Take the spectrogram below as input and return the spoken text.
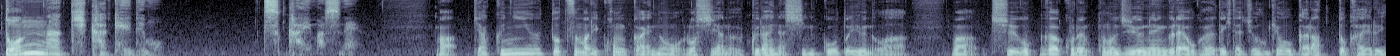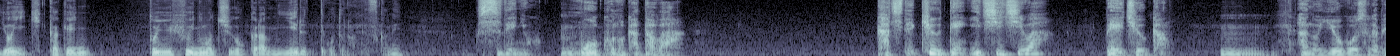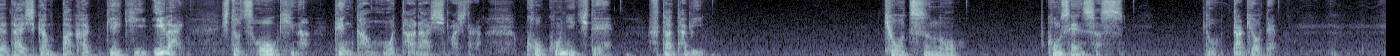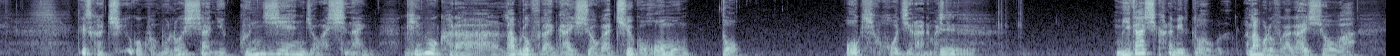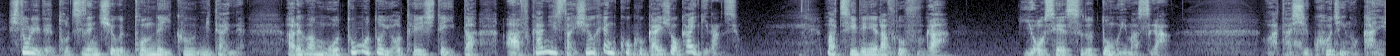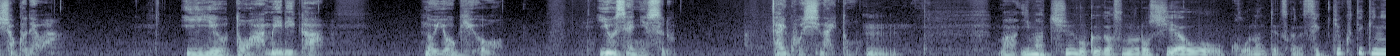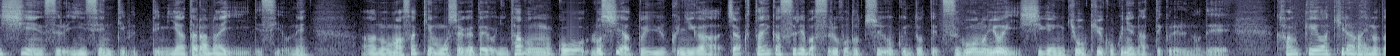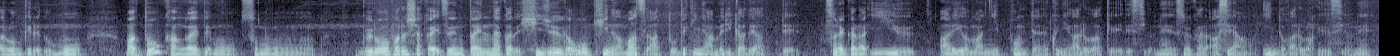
どんなきっかけでも使えますね。まあ、逆に言うとつまり今回のロシアのウクライナ侵攻というのは、まあ、中国がこれこの10年ぐらい置かれてきた状況をガラッと変える良いきっかけというふうにも中国から見えるってことなんですかね。すでにもうこの方はかつて9.11は米中間。うん。あのユーゴスラビア大使館爆撃以来一つ大きな転換をもたらしましたがここに来て再び共通のコンセンサスと妥協点。ですから中国はもうロシアに軍事援助はしない。昨日からラブロフ外相が中国訪問と大きく報じられました、え見出しから見るとラブロフが外相は一人で突然中国に飛んでいくみたいね。あれはもともと予定していたアフガニスタン周辺国外相会議なんですよ。まあ、ついでにラブロフが要請すると思いますが私個人の感触では EU とアメリカの要求を優先にする対抗しないと思う。まあ、今中国がそのロシアをこうなんていうんですかね積極的に支援するインセンティブって見当たらないですよね。あのまあ、さっき申し上げたように多分こうロシアという国が弱体化すればするほど中国にとって都合の良い資源供給国にはなってくれるので関係は切らないのだろうけれども、まあ、どう考えてもそのグローバル社会全体の中で比重が大きいのはまず圧倒的にアメリカであってそれから EU あるいはま日本みたいな国があるわけですよね。それから ASEAN インドがあるわけですよね。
